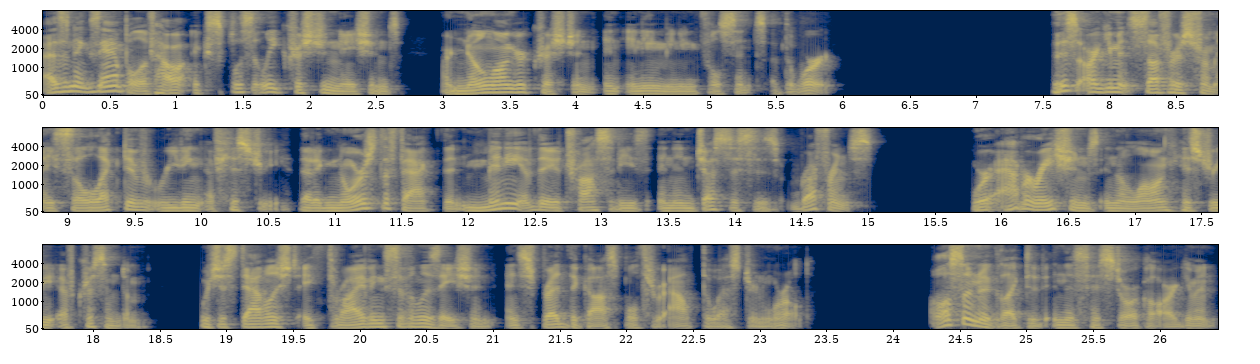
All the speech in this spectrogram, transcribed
as an example of how explicitly Christian nations are no longer Christian in any meaningful sense of the word. This argument suffers from a selective reading of history that ignores the fact that many of the atrocities and injustices referenced were aberrations in the long history of Christendom, which established a thriving civilization and spread the gospel throughout the Western world. Also neglected in this historical argument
